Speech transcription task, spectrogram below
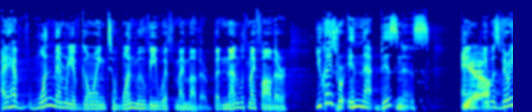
I have one memory of going to one movie with my mother, but none with my father. You guys were in that business. And yeah. it was very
